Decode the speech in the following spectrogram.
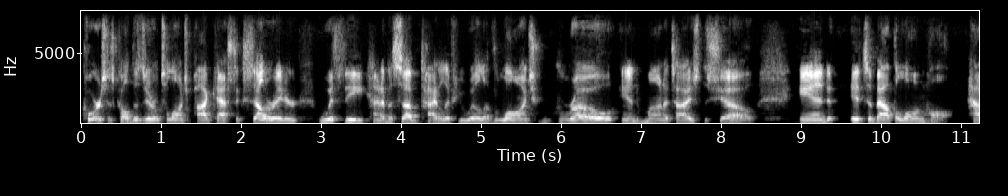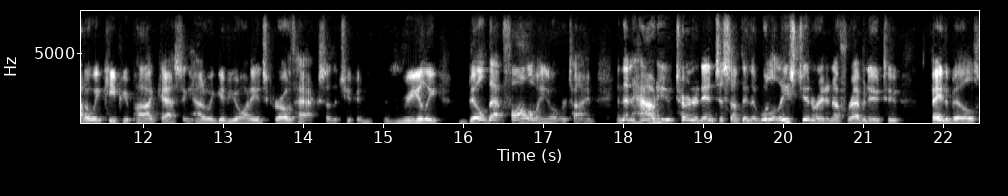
course is called the Zero to Launch Podcast Accelerator with the kind of a subtitle, if you will, of Launch, Grow, and Monetize the Show. And it's about the long haul how do we keep you podcasting? How do we give you audience growth hacks so that you can really build that following over time? And then how do you turn it into something that will at least generate enough revenue to pay the bills,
